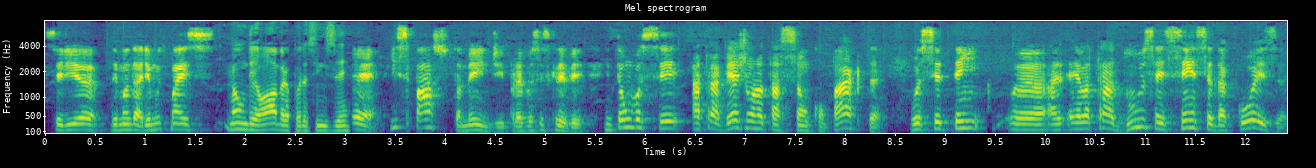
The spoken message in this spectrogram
seria demandaria muito mais Mão de obra, por assim dizer. é, espaço também de para você escrever. Então você, através de uma anotação compacta, você tem, ah, ela traduz a essência da coisa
